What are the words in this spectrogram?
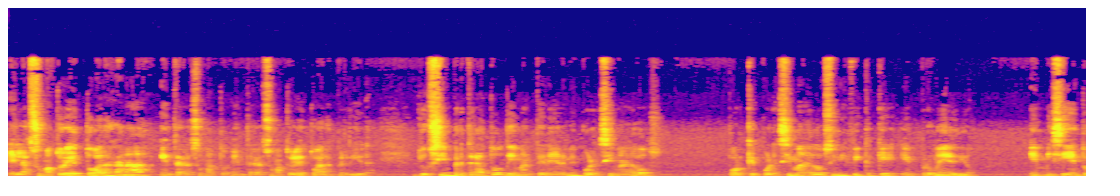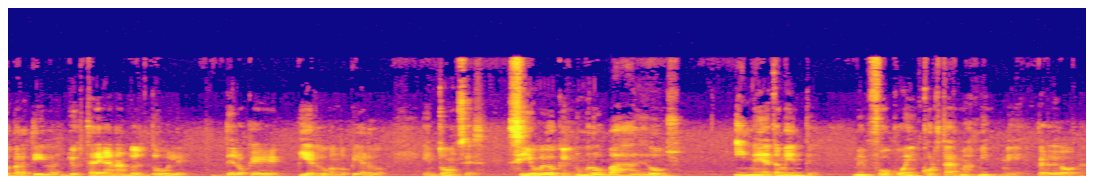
la sumatoria de todas las ganadas entre la, sumatoria, entre la sumatoria de todas las perdidas. Yo siempre trato de mantenerme por encima de 2, porque por encima de 2 significa que en promedio, en mi siguiente operativa, yo estaré ganando el doble de lo que pierdo cuando pierdo. Entonces, si yo veo que el número baja de 2, inmediatamente me enfoco en cortar más mis mi perdedoras.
